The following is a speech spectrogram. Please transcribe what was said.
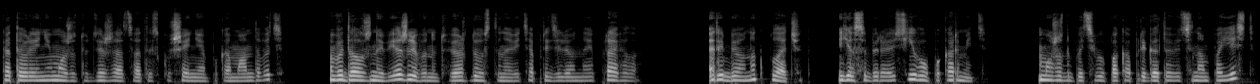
которая не может удержаться от искушения покомандовать, вы должны вежливо, но твердо установить определенные правила. Ребенок плачет. Я собираюсь его покормить. Может быть, вы пока приготовите нам поесть?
